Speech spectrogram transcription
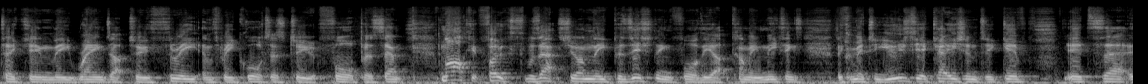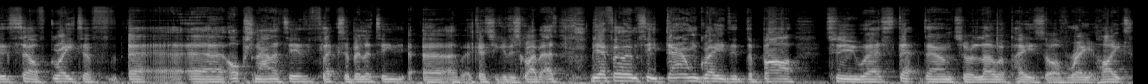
taking the range up to three and three quarters to four percent. Market focus was actually on the positioning for the upcoming meetings. The committee used the occasion to give its, uh, itself greater uh, uh, optionality, flexibility. Uh, I guess you could describe it as the FOMC downgraded the bar to uh, step down to a lower pace of rate hikes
